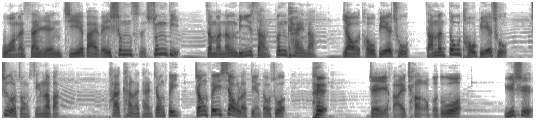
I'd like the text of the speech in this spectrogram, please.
我们三人结拜为生死兄弟，怎么能离散分开呢？要投别处，咱们都投别处，这总行了吧？他看了看张飞，张飞笑了，点头说：“嘿，这还差不多。”于是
